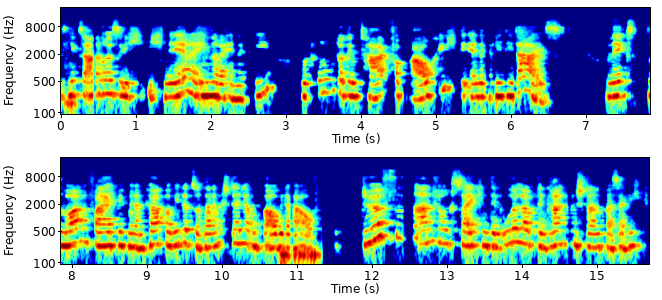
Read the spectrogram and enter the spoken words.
ist nichts anderes, ich, ich nähere innere Energie und unter dem Tag verbrauche ich die Energie, die da ist. Am nächsten Morgen fahre ich mit meinem Körper wieder zur Tankstelle und baue wieder auf dürfen, Anführungszeichen, den Urlaub, den Krankenstand, was sage ich,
